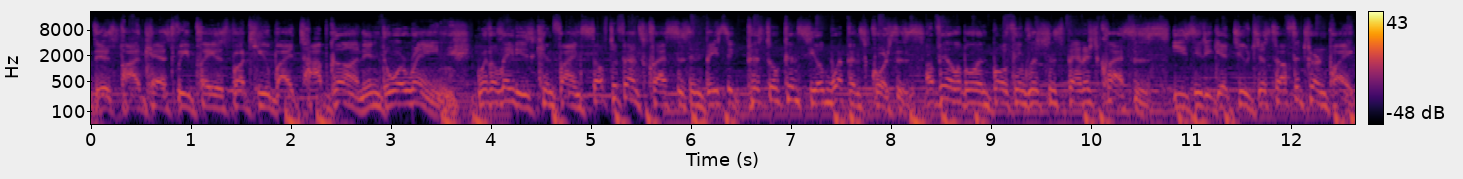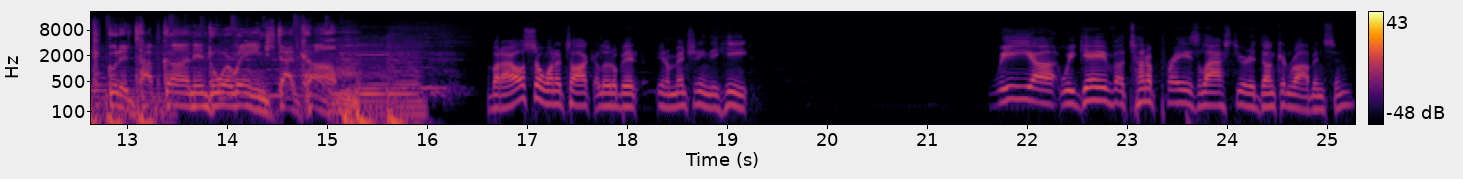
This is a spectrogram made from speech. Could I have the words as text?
This podcast replay is brought to you by Top Gun Indoor Range, where the ladies can find self defense classes and basic pistol concealed weapons courses. Available in both English and Spanish classes. Easy to get to just off the turnpike. Go to TopGunIndoorRange.com. But I also want to talk a little bit, you know, mentioning the Heat. We uh, we gave a ton of praise last year to Duncan Robinson.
